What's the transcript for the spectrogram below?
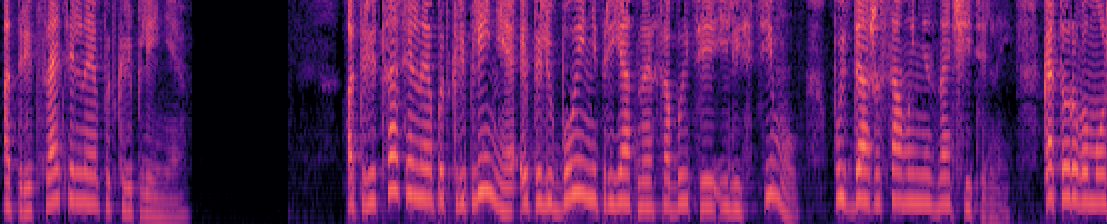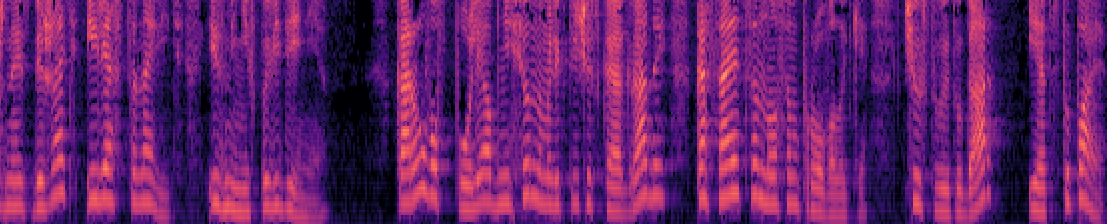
Отрицательное подкрепление. Отрицательное подкрепление – это любое неприятное событие или стимул, пусть даже самый незначительный, которого можно избежать или остановить, изменив поведение. Корова в поле, обнесенном электрической оградой, касается носом проволоки, чувствует удар и отступает.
